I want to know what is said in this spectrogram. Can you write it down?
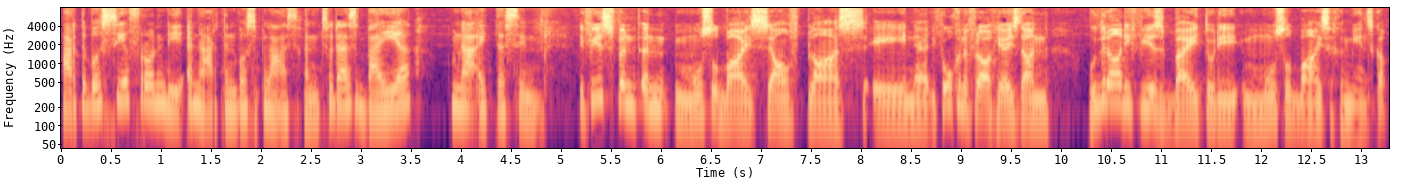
Hartebos Seefront die in Hartenbos plaasvind. So daar's baie om na uit te sien. Die fees vind in Mosselbaai self plaas en uh, die volgende vraag jy is dan hoe dra die fees by tot die Mosselbaai se gemeenskap?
